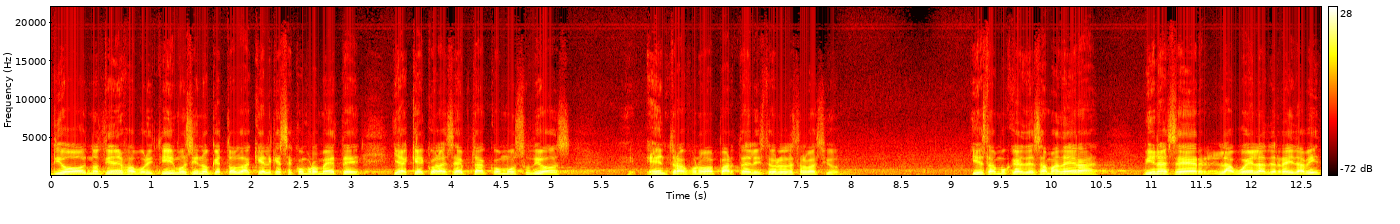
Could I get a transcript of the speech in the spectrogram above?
Dios no tiene favoritismo, sino que todo aquel que se compromete y aquel que lo acepta como su Dios, entra a formar parte de la historia de la salvación. Y esta mujer de esa manera viene a ser la abuela del rey David.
